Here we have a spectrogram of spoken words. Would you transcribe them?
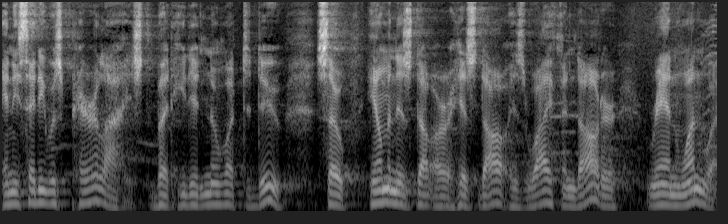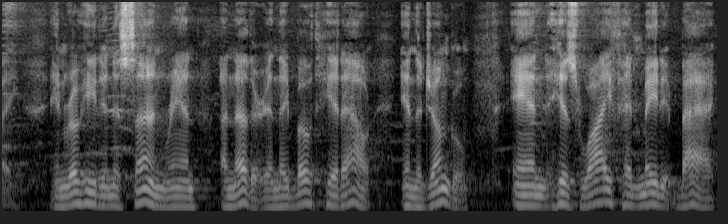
and he said he was paralyzed, but he didn't know what to do. So him and his daughter, his da- his wife and daughter ran one way, and Rohit and his son ran another, and they both hid out in the jungle. And his wife had made it back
